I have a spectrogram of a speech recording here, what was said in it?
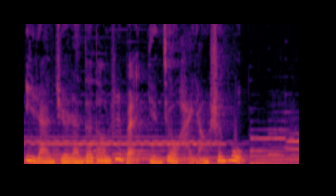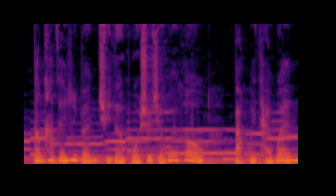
毅然决然的到日本研究海洋生物。当他在日本取得博士学位后，返回台湾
